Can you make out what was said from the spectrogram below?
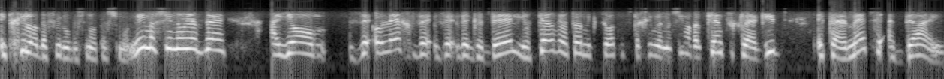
התחיל עוד אפילו בשנות ה-80 השינוי הזה, היום זה הולך ו- ו- וגדל, יותר ויותר מקצועות נפתחים לנשים, אבל כן צריך להגיד את האמת שעדיין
